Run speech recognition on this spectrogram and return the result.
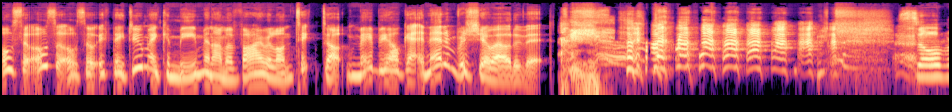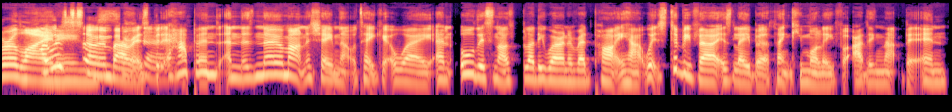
Also, also, also, if they do make a meme and I'm a viral on TikTok, maybe I'll get an Edinburgh show out of it. Silver lining. I was so embarrassed, but it happened, and there's no amount of shame that will take it away. And all this, and I was bloody wearing a red party hat, which, to be fair, is Labour. Thank you, Molly, for adding that bit in.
